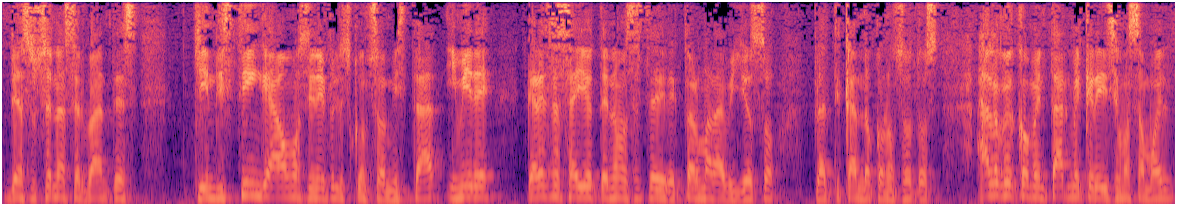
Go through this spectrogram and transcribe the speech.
de Azucena Cervantes, quien distingue a Homo Cinéfilos con su amistad. Y mire, gracias a ello tenemos a este director maravilloso platicando con nosotros. ¿Algo que comentar, mi queridísimo Samuel?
